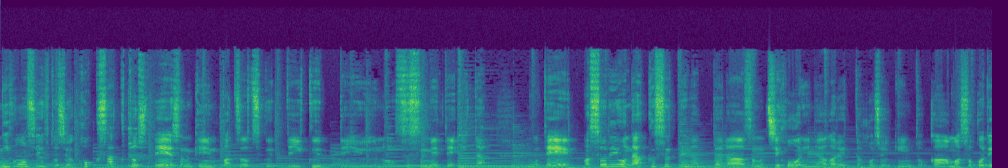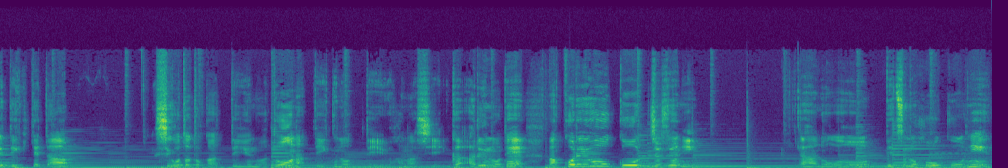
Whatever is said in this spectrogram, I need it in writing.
日本政府としては国策としてその原発を作っていくっていうのを進めていたので、まあ、それをなくすってなったらその地方に流れた補助金とか、まあ、そこでできてた仕事とかっていうのはどうなっていくのっていう話があるので、まあ、これをこう徐々にあの別の方向に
